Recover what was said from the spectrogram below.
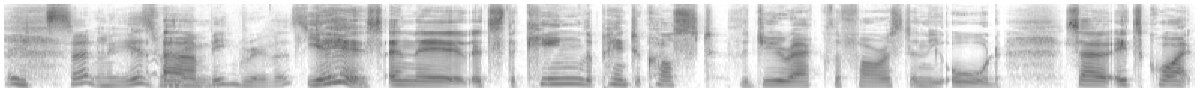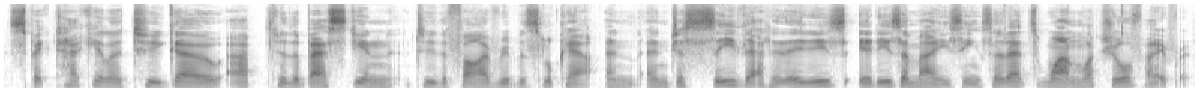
It certainly is when um, they're big rivers. Yes, and it's the King, the Pentecost, the Durack, the Forest, and the Ord. So it's quite spectacular to go up to the bastion to the Five Rivers Lookout and, and just see that. It is it is amazing. So that's one. What's your favourite?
